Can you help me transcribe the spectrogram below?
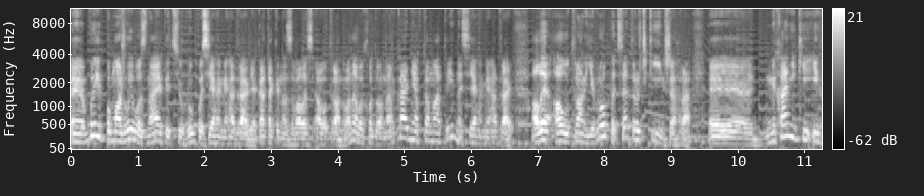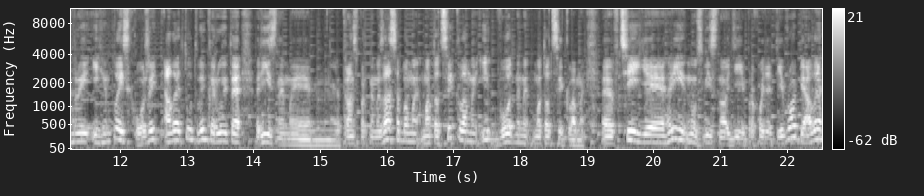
Е, Ви, можливо, знаєте цю гру по Sega Mega Drive, яка так і називалась Outrun. Вона виходила на аркадні автомати і на Sega Mega Drive. Але Outrun Європи це трошки інша гра. Е, Механіки ігри і геймплей схожий, але тут ви керуєте різними транспортними засобами, мотоциклами і водними мотоциклами. Е, В цій грі, ну звісно, дії проходять в Європі, але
